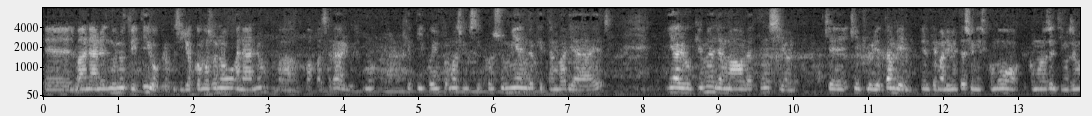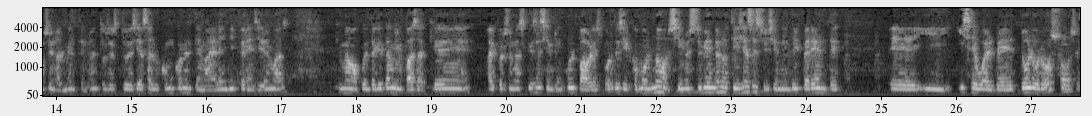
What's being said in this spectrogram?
el banano es muy nutritivo, pero pues si yo como solo banano, va, va a pasar algo. Es como, ¿qué tipo de información estoy consumiendo? ¿Qué tan variada es? Y algo que me ha llamado la atención, que, que influye también en el tema de alimentación, es cómo, cómo nos sentimos emocionalmente, ¿no? Entonces tú decías algo como con el tema de la indiferencia y demás, que me he dado cuenta que también pasa que hay personas que se sienten culpables por decir como, no, si no estoy viendo noticias estoy siendo indiferente eh, y, y, se vuelve doloroso. O sea,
